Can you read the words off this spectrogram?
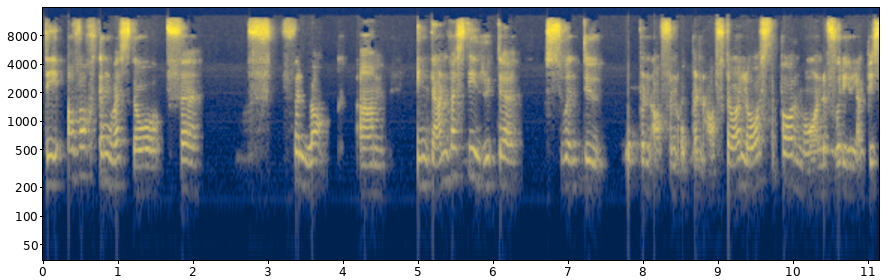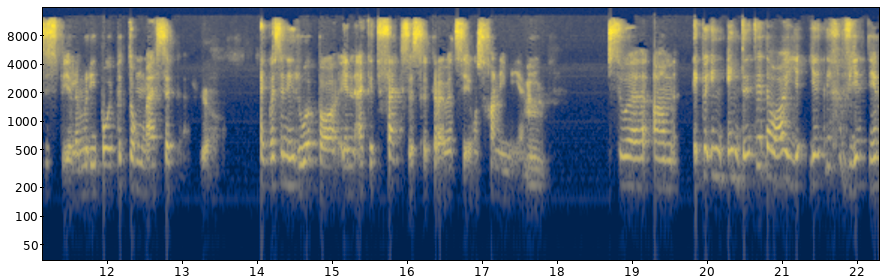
die afwagting was daar vir vir lank. Um en dan was die roete soontoe op en af en op en af. Daai laaste paar maande voor die Olimpiese spele met die Boipetong massacre. Ja. Ek was in Europa en ek het faxes gekry wat sê ons gaan nie meer nie. Mm. So, um ek en, en dit het daai jy, jy het nie geweet nie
